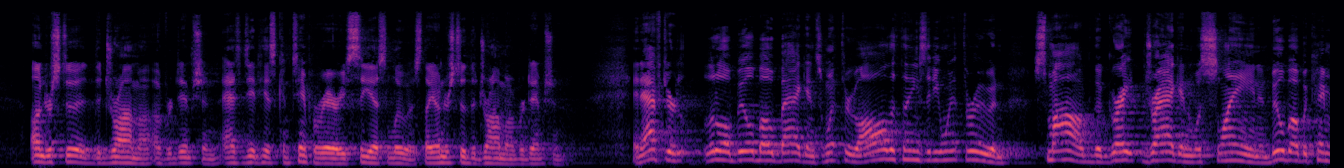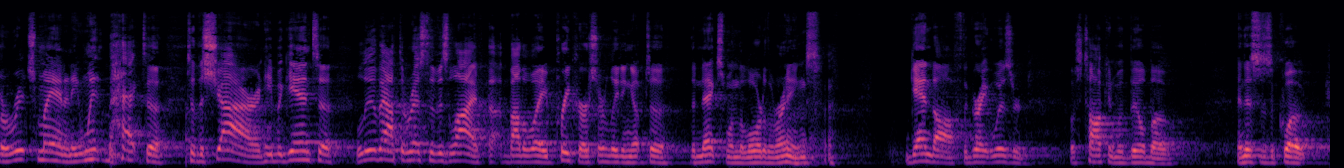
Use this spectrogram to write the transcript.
understood the drama of redemption, as did his contemporary C.S. Lewis. They understood the drama of redemption. And after little old Bilbo Baggins went through all the things that he went through, and Smaug, the great dragon, was slain, and Bilbo became a rich man, and he went back to, to the Shire, and he began to live out the rest of his life. Uh, by the way, precursor leading up to the next one, The Lord of the Rings. Gandalf, the great wizard, was talking with Bilbo, and this is a quote.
